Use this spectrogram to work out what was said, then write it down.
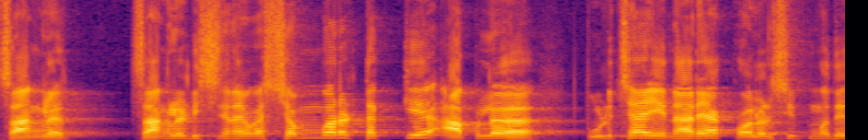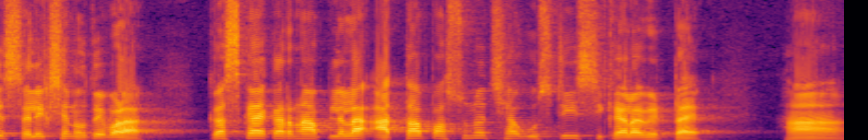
चांगलं चांगलं डिसिजन आहे बघा. शंभर टक्के आपलं पुढच्या येणाऱ्या स्कॉलरशिपमध्ये सिलेक्शन होते बाळा. कसं काय कारण आपल्याला? आतापासूनच ह्या गोष्टी शिकायला भेटत आहे हां.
